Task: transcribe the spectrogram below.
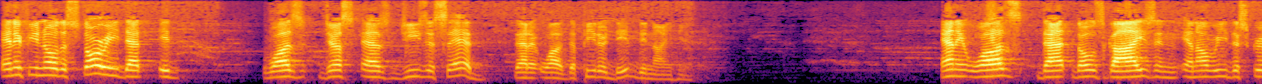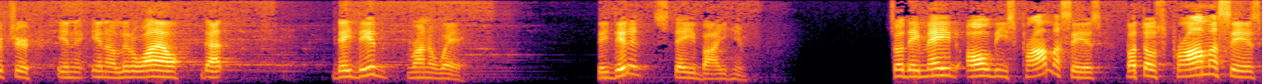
And if you know the story, that it was just as Jesus said that it was, that Peter did deny him. And it was that those guys, and, and I'll read the scripture in, in a little while, that they did run away. They didn't stay by him. So they made all these promises, but those promises,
